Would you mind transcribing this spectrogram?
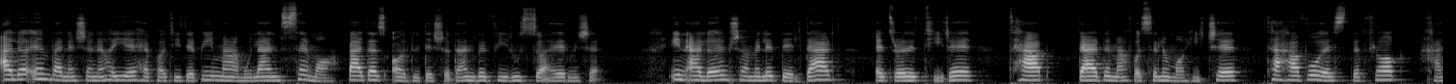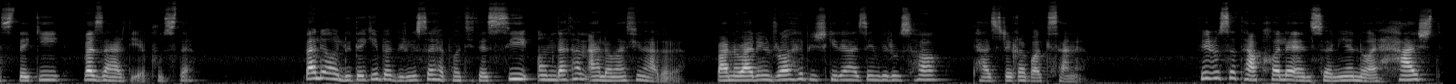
علائم و نشانه های هپاتیت بی معمولا سه ماه بعد از آلوده شدن به ویروس ظاهر میشه. این علائم شامل دلدرد، ادرار تیره، تب، درد مفاصل و ماهیچه، تهوع استفراغ، خستگی و زردی پوسته. ولی آلودگی به ویروس هپاتیت C عمدتا علامتی نداره. بنابراین راه پیشگیری از این ویروس ها تزریق واکسنه. ویروس تبخال انسانی نوع 8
